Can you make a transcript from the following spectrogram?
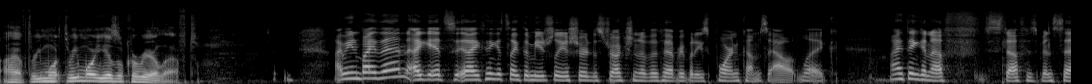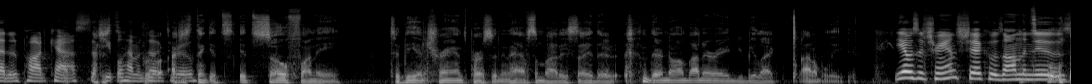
I have three more three more years of career left. I mean, by then, I it's I think it's like the mutually assured destruction of if everybody's porn comes out. Like, I think enough stuff has been said in podcasts that people haven't bro, dug I just think it's it's so funny to be a trans person and have somebody say they're they're non-binary and you'd be like, I don't believe you. Yeah, it was a trans chick who was on the news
